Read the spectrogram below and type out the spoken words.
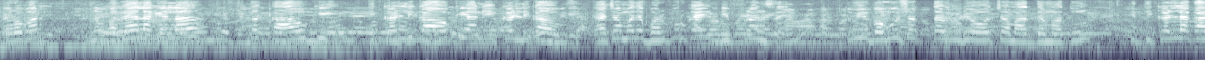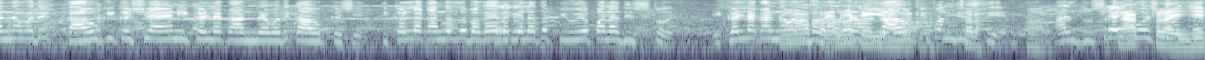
बरोबर? जर बघायला गेलं तर कावकी इकडली कावकी आणि इकडली कावकी याच्यामध्ये भरपूर काही डिफरन्स आहे. तुम्ही बघू शकता व्हिडिओच्या माध्यमातून की तिकडल्या कांद्यामध्ये कावकी कशी आहे आणि इकडल्या कांद्यामध्ये कावकी कशी आहे. तिकडल्या कांदा जर बघायला गेला तर पिवळेपणा दिसतोय. इकडल्या कांद्यामध्ये बघायला गेलं कावकी पण दिसते आणि दुसऱ्या गोष्ट म्हणजे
